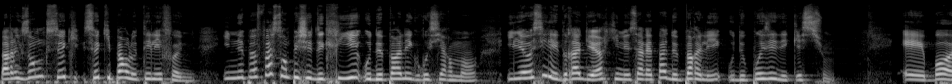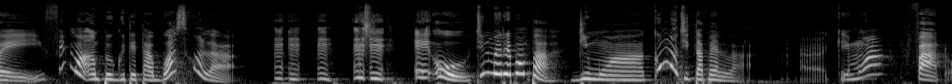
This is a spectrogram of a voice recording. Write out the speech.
Par exemple, ceux qui, ceux qui parlent au téléphone. Ils ne peuvent pas s'empêcher de crier ou de parler grossièrement. Il y a aussi les dragueurs qui ne s'arrêtent pas de parler ou de poser des questions. Eh boy, fais-moi un peu goûter ta boisson là. Hum. Eh oh, tu ne me réponds pas. Dis-moi, comment tu t'appelles là? Ok, moi, Fato,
